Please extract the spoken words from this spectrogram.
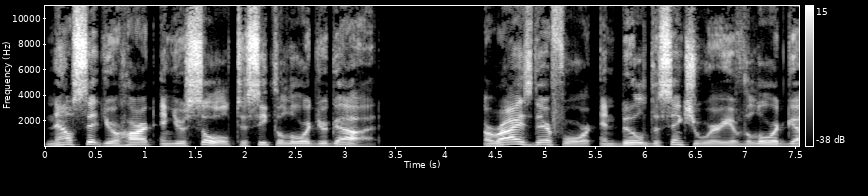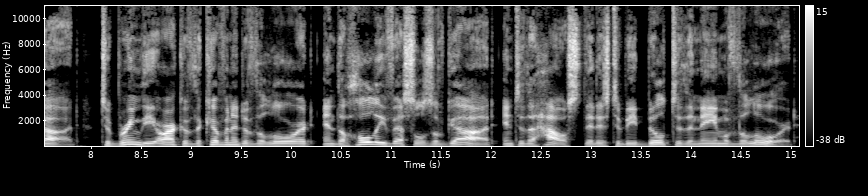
Now set your heart and your soul to seek the Lord your God. Arise therefore and build the sanctuary of the Lord God, to bring the ark of the covenant of the Lord and the holy vessels of God into the house that is to be built to the name of the Lord.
